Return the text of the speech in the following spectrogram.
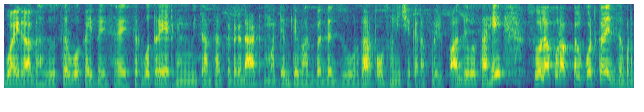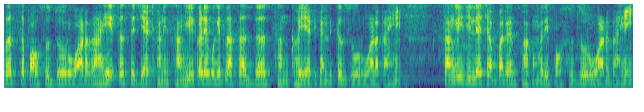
वायरा घाजू सर्व काही परिसर आहे सर्वत्र या ठिकाणी विजांचा कडकडाट मध्यम ते भाग बदलत जोरदार पाऊस होण्याची शक्यता पुढील पाच दिवस आहे. सोलापूर अक्कलकोटकडे जबरदस्त पावसाचा जोर वाढत आहे. तसेच या ठिकाणी सांगलीकडे बघितलं असता जत संख या ठिकाणी देखील जोर वाढत आहे. सांगली जिल्ह्याच्या बऱ्याच भागामध्ये पावसाचा जोर वाढत आहे.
